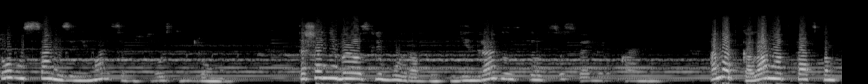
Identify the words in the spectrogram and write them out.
Томас сами занимались обустройством дома. Таша не боялась любой работы, ей нравилось делать все своими руками. Она ткала на ткацком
